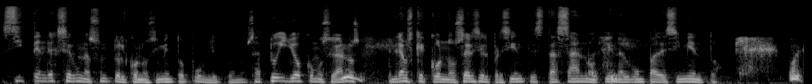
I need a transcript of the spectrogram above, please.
sí tendría que ser un asunto del conocimiento público, ¿no? O sea, tú y yo como ciudadanos tendríamos que conocer si el presidente está sano o tiene algún padecimiento. Pues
